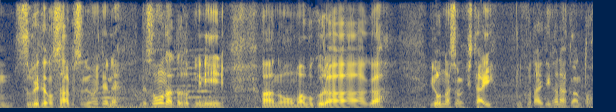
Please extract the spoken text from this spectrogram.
ん、全てのサービスにおいてね。でそうなった時にあの、まあ、僕らがいろんな人の期待に応えていかなあかんと。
